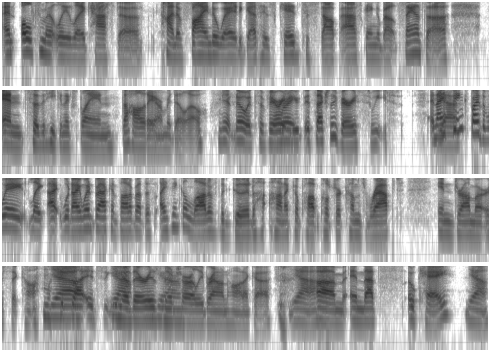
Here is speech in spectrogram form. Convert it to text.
And ultimately, like, has to kind of find a way to get his kid to stop asking about Santa and so that he can explain the holiday armadillo. Yeah, no, it's a very, Right. it's actually very sweet. And I think, by the way, like I, when I went back and thought about this, I think a lot of the good Hanukkah pop culture comes wrapped in drama or sitcom. Like, Yeah. it's, it's you Yeah. know there is Yeah. no Charlie Brown Hanukkah. Yeah. um, and that's okay. Yeah.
